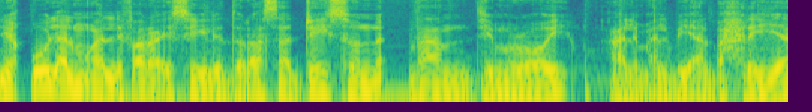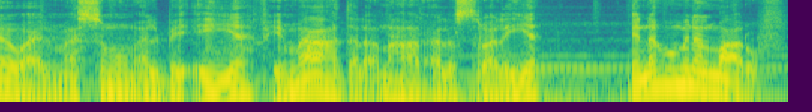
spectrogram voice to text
يقول المؤلف الرئيسي للدراسة جيسون فان ديمروي عالم البيئة البحرية وعلم السموم البيئية في معهد الأنهار الأسترالية إنه من المعروف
